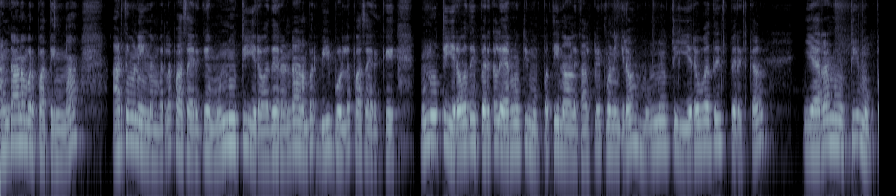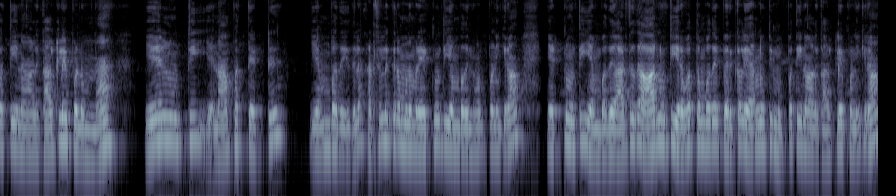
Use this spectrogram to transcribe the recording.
ரெண்டாம் நம்பர் பார்த்தீங்கன்னா அடுத்த வினிங் நம்பரில் பாஸ் ஆகிருக்கு முந்நூற்றி இருபது. ரெண்டாம் நம்பர் பி போர்டில் பாஸ் ஆகிருக்கு முந்நூற்றி இருபது பெருக்கள் இரநூத்தி முப்பத்தி நாலு. கால்குலேட் பண்ணிக்கிறோம். முந்நூற்றி இருபது பெருக்கள் இரநூத்தி முப்பத்தி நாலு. கால்குலேட் பண்ணோம்னா ஏழ்நூற்றி நாற்பத்தெட்டு எண்பது. இதில் கடைசியில் இருக்கிற நம்பர் எட்நூற்றி எண்பது நோட் பண்ணிக்கிறோம். எட்நூற்றி எண்பது. அடுத்தது அறுநூற்றி இருபத்தொம்பது பெருக்கள் இரநூத்தி முப்பத்தி நாலு. கால்குலேட் பண்ணிக்கிறோம்.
